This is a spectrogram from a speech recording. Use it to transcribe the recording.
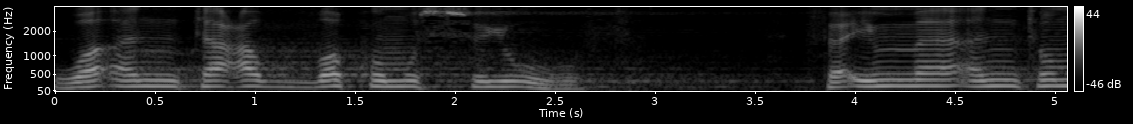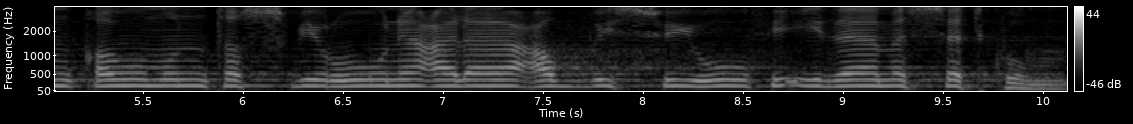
وأن تعظكم السيوف فإما أنتم قوم تصبرون على عض السيوف إذا مستكم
